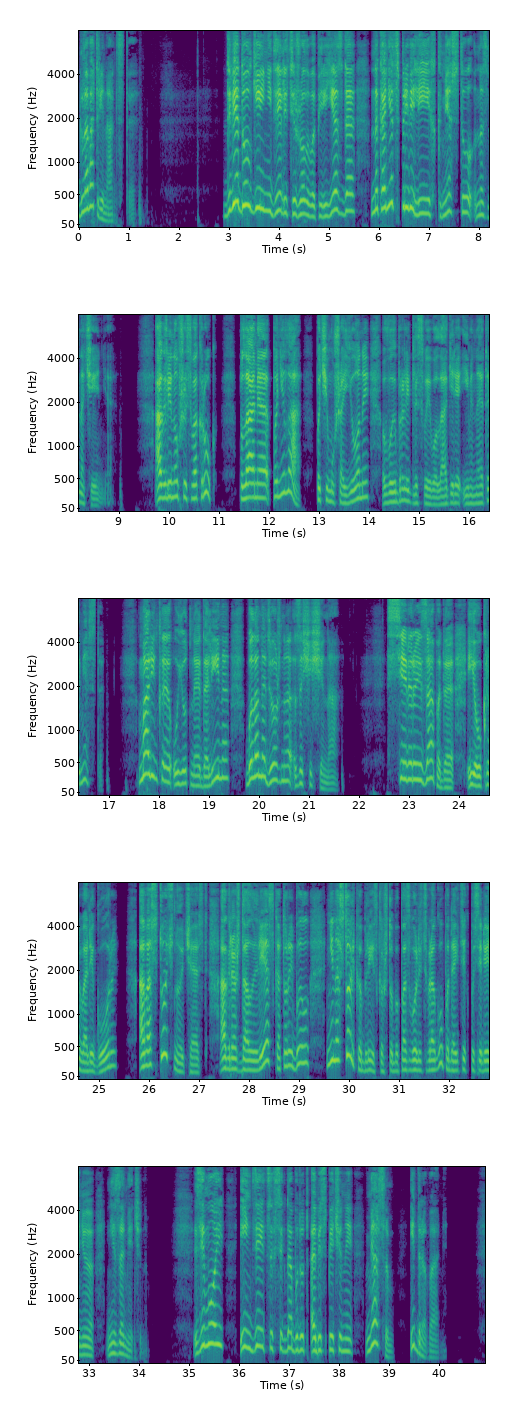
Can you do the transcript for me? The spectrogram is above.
Глава 13. Две долгие недели тяжелого переезда наконец привели их к месту назначения. Оглянувшись вокруг, пламя поняла, почему шайоны выбрали для своего лагеря именно это место. Маленькая уютная долина была надежно защищена. С севера и запада ее укрывали горы, а восточную часть ограждал лес, который был не настолько близко, чтобы позволить врагу подойти к поселению незамеченным. Зимой индейцы всегда будут обеспечены мясом и дровами.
